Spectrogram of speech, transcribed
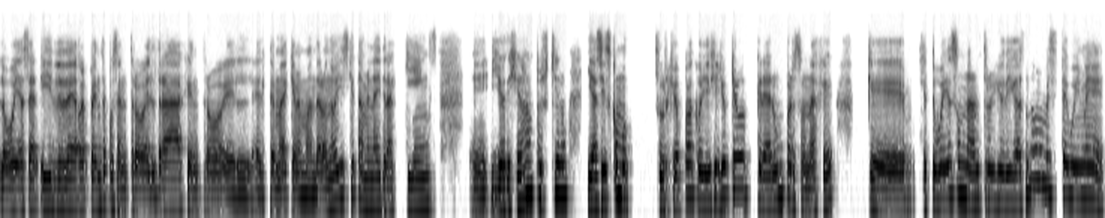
lo voy a hacer. Y de repente pues entró el drag, entró el, el tema de que me mandaron, oye, es que también hay drag kings. Eh, y yo dije, ah, pues quiero. Y así es como surgió Paco. Yo dije, yo quiero crear un personaje que, que tú vayas a un antro y yo digas, no, este güey me,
